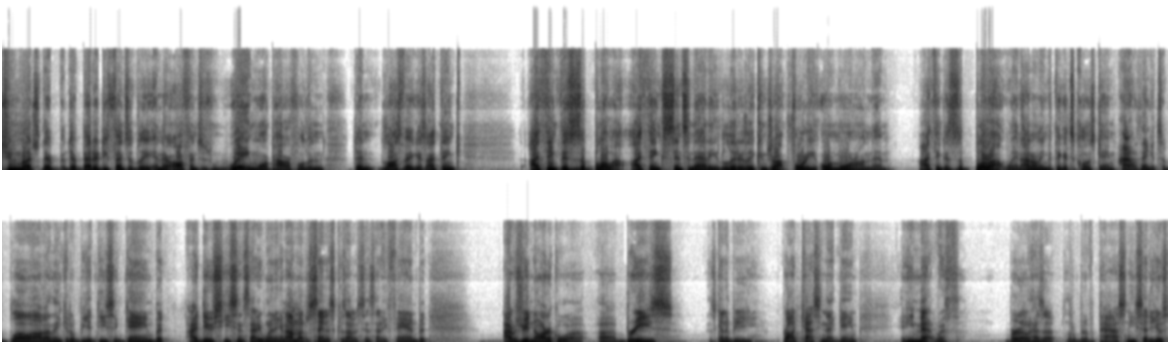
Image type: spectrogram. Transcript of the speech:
Too much. They're they're better defensively and their offense is way more powerful than than Las Vegas. I think I think this is a blowout. I think Cincinnati literally can drop 40 or more on them. I think this is a blowout win. I don't even think it's a close game. I don't think it's a blowout. I think it'll be a decent game, but I do see Cincinnati winning. And I'm not just saying this because I'm a Cincinnati fan, but I was reading an article. Uh, uh, Brees is going to be broadcasting that game, and he met with Burrow. Has a little bit of a pass, and he said he goes,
